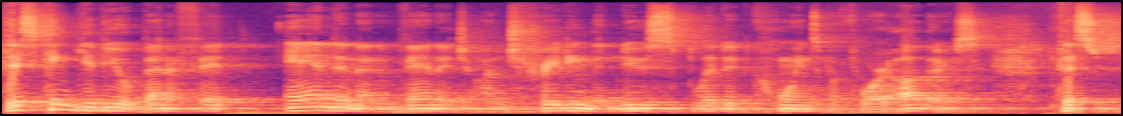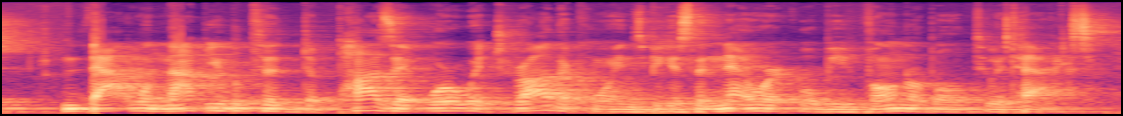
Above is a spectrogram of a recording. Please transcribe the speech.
This can give you a benefit and an advantage on trading the new splitted coins before others. This that will not be able to deposit or withdraw the coins because the network will be vulnerable to attacks.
